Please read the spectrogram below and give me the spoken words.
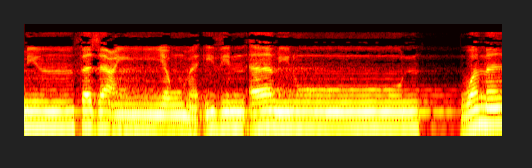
مِّن فَزَعٍ يَوْمَئِذٍ آمِنُونَ. وَمَن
